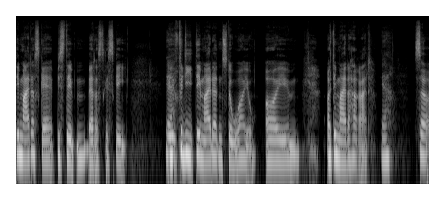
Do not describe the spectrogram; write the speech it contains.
det er mig, der skal bestemme, hvad der skal ske. Ja. Øh, fordi det er mig, der er den store jo, og, øh, og det er mig, der har ret. Ja. Så,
